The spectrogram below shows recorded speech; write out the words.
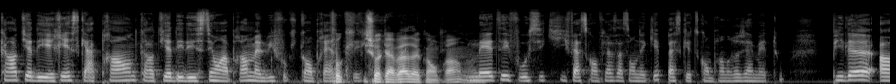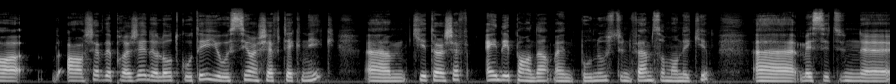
quand il y a des risques à prendre, quand il y a des décisions à prendre, mais lui, il faut qu'il comprenne. faut qu'il soit capable de comprendre. Mais tu sais, il faut aussi qu'il fasse confiance à son équipe parce que tu comprendras jamais tout. Puis là, en, en chef de projet, de l'autre côté, il y a aussi un chef technique euh, qui est un chef indépendant. Ben, pour nous, c'est une femme sur mon équipe, euh, mais c'est une, euh,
